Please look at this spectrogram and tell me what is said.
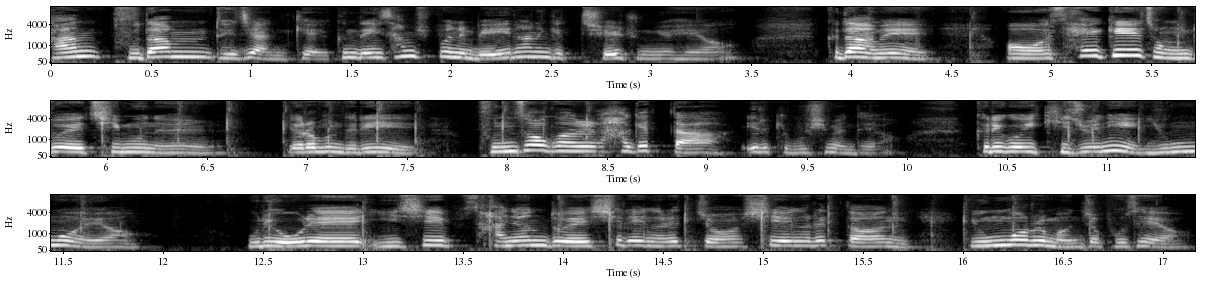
단 부담되지 않게. 근데 이 30분을 매일 하는 게 제일 중요해요. 그 다음에 어, 3개 정도의 지문을 여러분들이 분석을 하겠다 이렇게 보시면 돼요. 그리고 이 기준이 육모예요. 우리 올해 24년도에 실행을 했죠. 시행을 했던 육모를 먼저 보세요.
